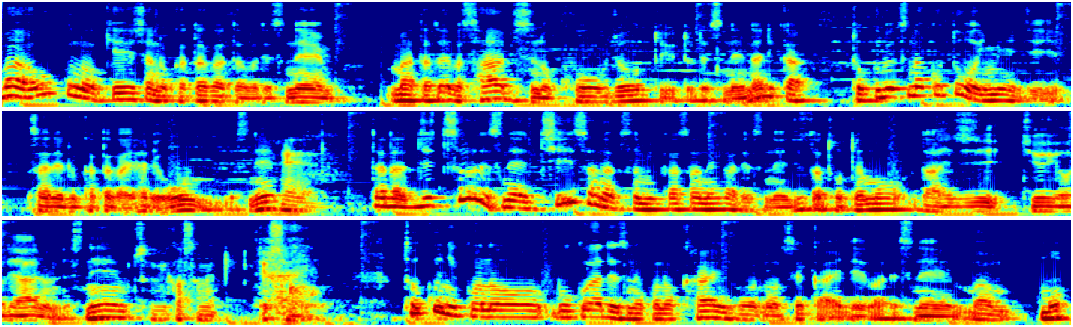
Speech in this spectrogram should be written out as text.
まあ、多くの経営者の方々はですね、まあ、例えばサービスの向上というとですね、何か特別なことをイメージされる方がやはり多いんですね。ええ、ただ、実はですね、小さな積み重ねがですね、実はとても大事、重要であるんですね。積み重ねですか、はい特にこの、僕はですね、この介護の世界ではですね、まあ、最も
